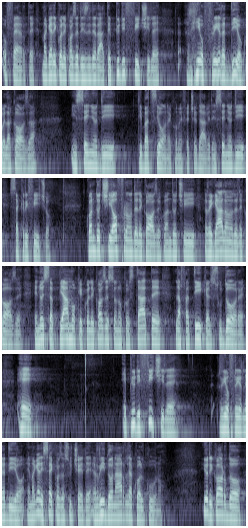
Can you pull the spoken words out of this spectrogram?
offerte, magari quelle cose desiderate, è più difficile rioffrire a Dio quella cosa in segno di libazione, come fece Davide, in segno di sacrificio. Quando ci offrono delle cose, quando ci regalano delle cose e noi sappiamo che quelle cose sono costate la fatica, il sudore, è, è più difficile rioffrirle a Dio e magari sai cosa succede? Ridonarle a qualcuno. Io ricordo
